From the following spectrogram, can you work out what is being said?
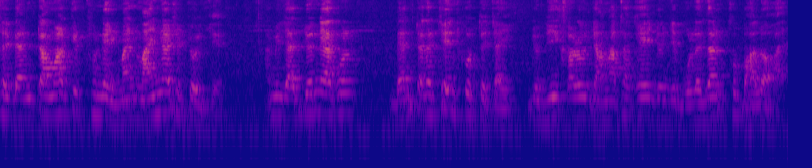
সেই ব্যাংকটা আমার কিছু নেই মানে মাইনাসে চলছে। আমি যার জন্য এখন ব্যাংকটাকে চেঞ্জ করতে চাই। যদি কারও জানা থাকে, যদি বলে দেন, খুব ভালো হয়।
